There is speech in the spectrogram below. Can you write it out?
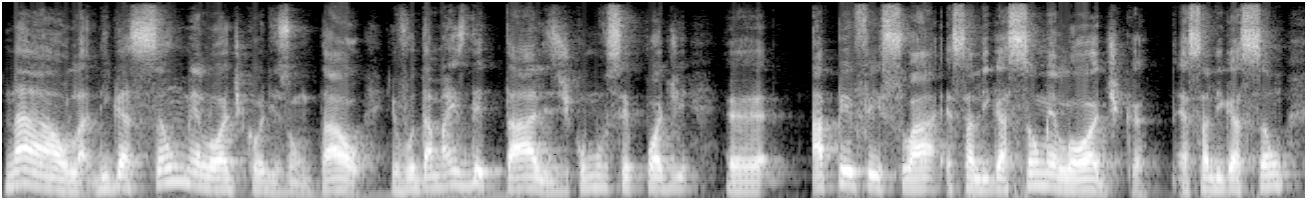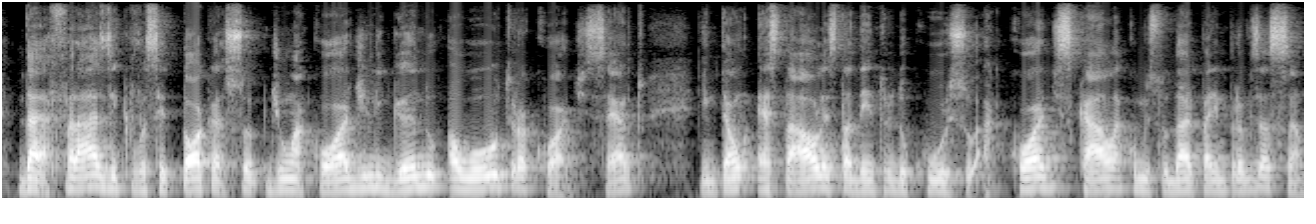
Na aula Ligação Melódica Horizontal, eu vou dar mais detalhes de como você pode é, aperfeiçoar essa ligação melódica, essa ligação da frase que você toca de um acorde ligando ao outro acorde, certo? Então, esta aula está dentro do curso Acorde Escala, como estudar para improvisação.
